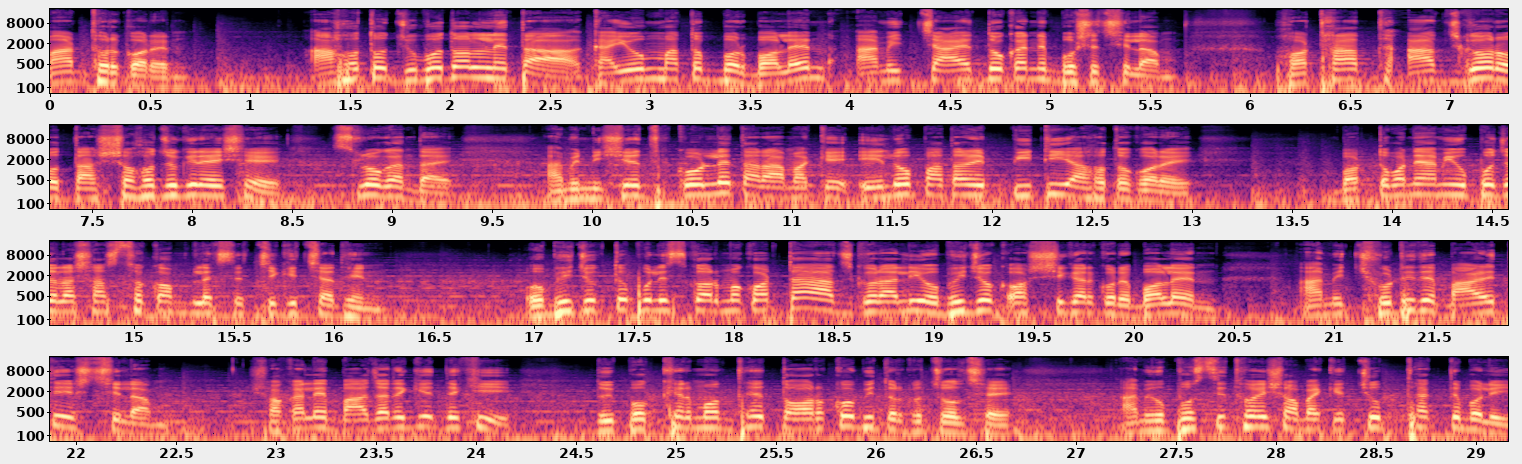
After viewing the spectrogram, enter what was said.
মারধর করেন। আহত যুবদল নেতা কায়ুম মাতব্বর বলেন, আমি চায়ের দোকানে বসেছিলাম। হঠাৎ আজগর ও তার সহযোগীরা এসে স্লোগান দেয়, আমি নিষেধ করলে তারা আমাকে এলো পাতারে পিটি আহত করে। বর্তমানে আমি উপজেলা স্বাস্থ্য কমপ্লেক্সে চিকিৎসাধীন। অভিযুক্ত পুলিশ কর্মকর্তা আজগর আলী অভিযোগ অস্বীকার করে বলেন, আমি ছুটিতে বাড়িতে এসেছিলাম। সকালে বাজারে গিয়ে দেখি দুই পক্ষের মধ্যে তর্ক বিতর্ক চলছে। আমি উপস্থিত হয়ে সবাইকে চুপ থাকতে বলি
